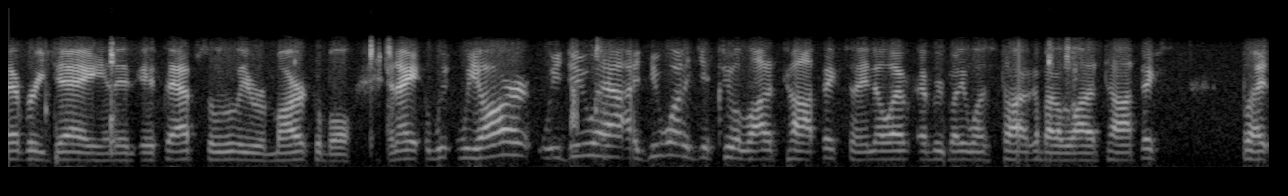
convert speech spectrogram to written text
every day, and it, it's absolutely remarkable. And I we, we are we do have I do want to get to a lot of topics, and I know everybody wants to talk about a lot of topics, but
